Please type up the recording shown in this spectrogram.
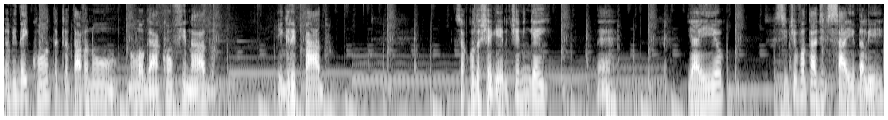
eu me dei conta que eu estava num, num lugar confinado e gripado. Só que quando eu cheguei não tinha ninguém, né? E aí eu senti vontade de sair dali.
